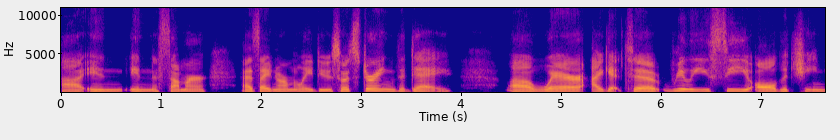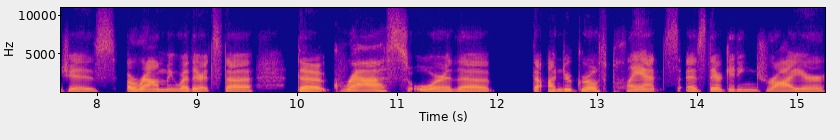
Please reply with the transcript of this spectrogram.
uh, in in the summer as I normally do. So it's during the day uh, where I get to really see all the changes around me, whether it's the the grass or the the undergrowth plants as they're getting drier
